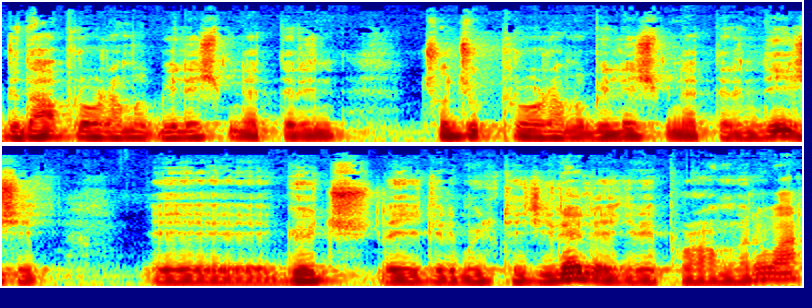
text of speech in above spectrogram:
Gıda Programı, Birleşmiş Milletler'in Çocuk Programı, Birleşmiş Milletler'in değişik e, göçle ilgili, mültecilerle ilgili programları var.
